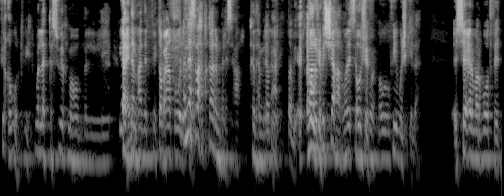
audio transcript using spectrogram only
في قبول كبير. ولا التسويق ما هو باللي يعني قدم هذه الفكرة؟ طبعا قبول الناس راح تقارن بالأسعار خذها من طبيعي الآن. طبيعي. تقارن بالشهر وليس شوف هو في مشكلة. السعر مربوط في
